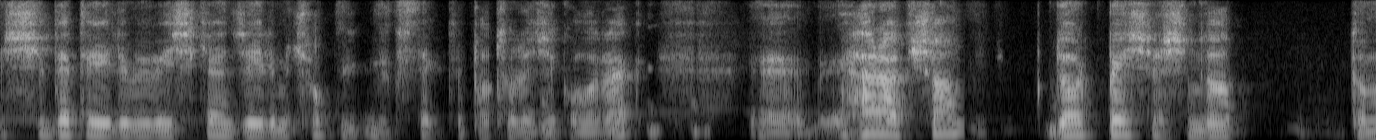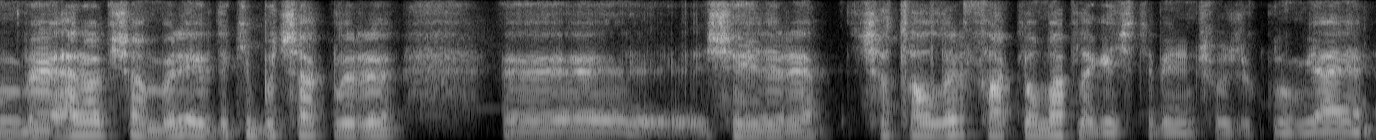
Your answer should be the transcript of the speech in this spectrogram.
şiddet eğilimi ve işkence eğilimi çok yü- yüksekti patolojik olarak. Ee, her akşam 4-5 yaşındaydım ve her akşam böyle evdeki bıçakları, e, şeyleri, çatalları saklamakla geçti benim çocukluğum. Yani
